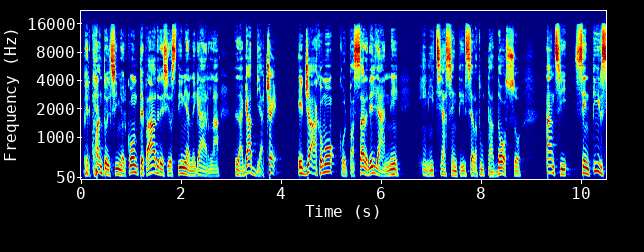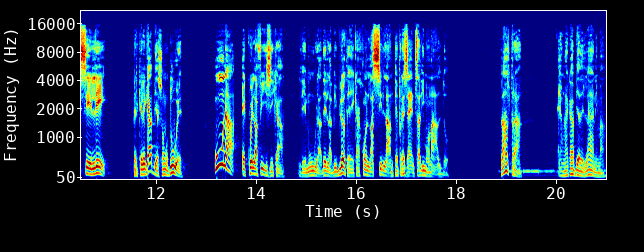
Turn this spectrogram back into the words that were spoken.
Per quanto il signor Conte padre si ostini a negarla, la gabbia c'è e Giacomo, col passare degli anni, inizia a sentirsela tutta addosso, anzi sentirsele, perché le gabbie sono due. Una è quella fisica, le mura della biblioteca con l'assillante presenza di Monaldo. L'altra è una gabbia dell'anima.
